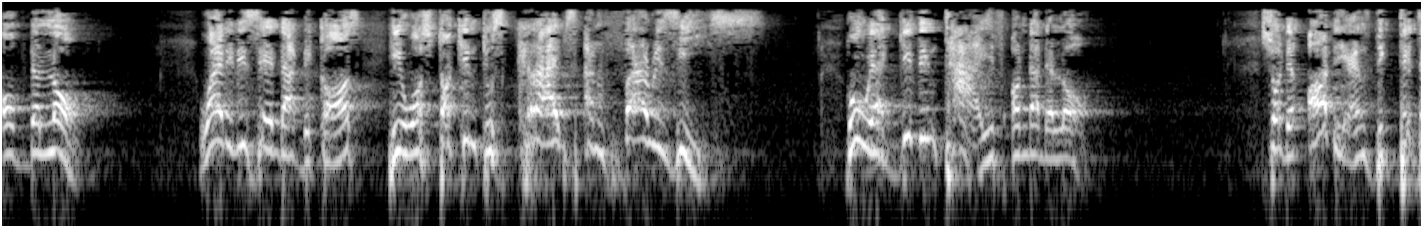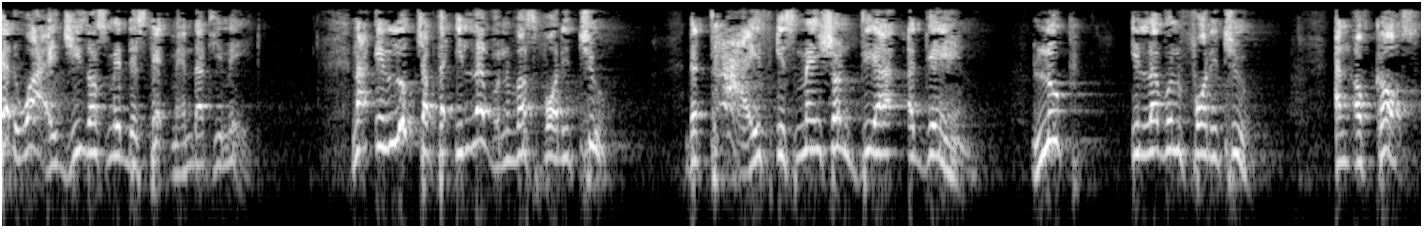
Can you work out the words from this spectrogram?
of the law. Why did he say that? Because he was talking to scribes and Pharisees who were giving tithe under the law. So the audience dictated why Jesus made the statement that he made. Now in Luke chapter 11 verse 42, the tithe is mentioned there again. Luke 11:42. And of course,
